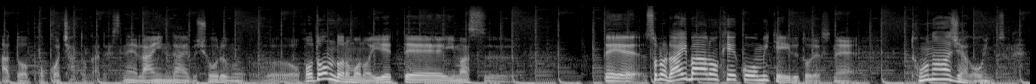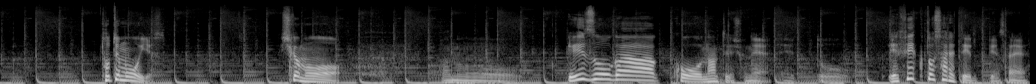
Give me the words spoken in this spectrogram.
あとポコチャとかですね。LINE ライブショールームほとんどのものを入れています。でそのライバーの傾向を見ているとですね東南アジアが多いんですよね。とても多いです。しかもあのー映像がこうなんて言うんでしょうね。エフェクトされているっていうんですかね、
